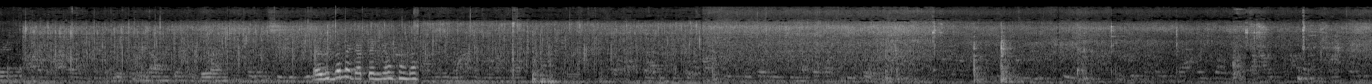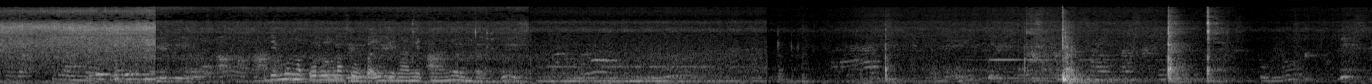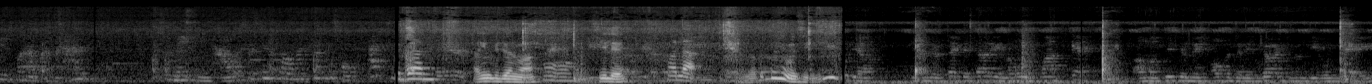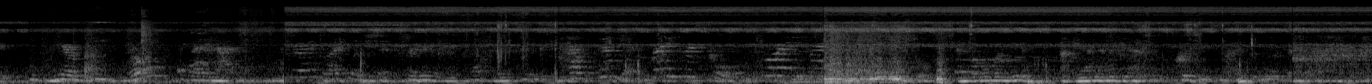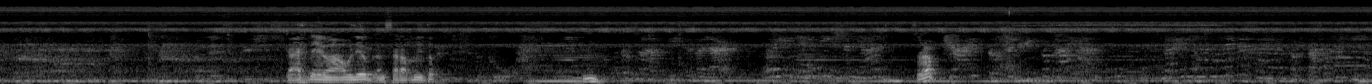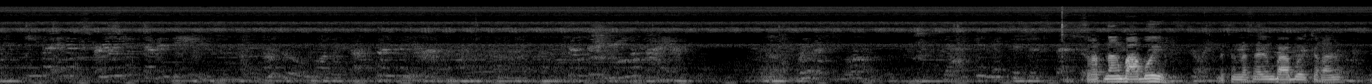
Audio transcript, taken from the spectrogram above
Eh, di ba nag-attend yung hanggang... Hindi mo na puro na suka yung ginamit namin. Gan. Ang video mo? Oo. Sili? Wala. Wala ba yung sili? Kahit tayo mga uliog, ang sarap nito. Mm. Sarap. Sarap ng baboy. Lasang lasa yung baboy tsaka ano.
